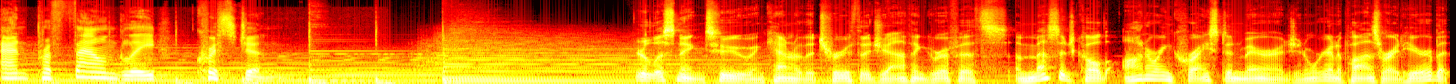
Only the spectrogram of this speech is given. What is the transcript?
and profoundly Christian. You're listening to Encounter the Truth with Jonathan Griffiths, a message called Honoring Christ in Marriage. And we're going to pause right here, but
